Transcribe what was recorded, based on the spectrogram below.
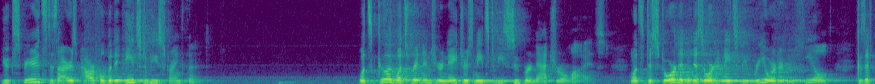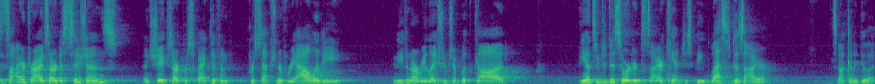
You experience desire is powerful, but it needs to be strengthened. What's good, what's written into your natures, needs to be supernaturalized. What's distorted and disordered needs to be reordered and healed. Because if desire drives our decisions and shapes our perspective and perception of reality, and even our relationship with God, the answer to disordered desire can't just be less desire. It's not going to do it.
